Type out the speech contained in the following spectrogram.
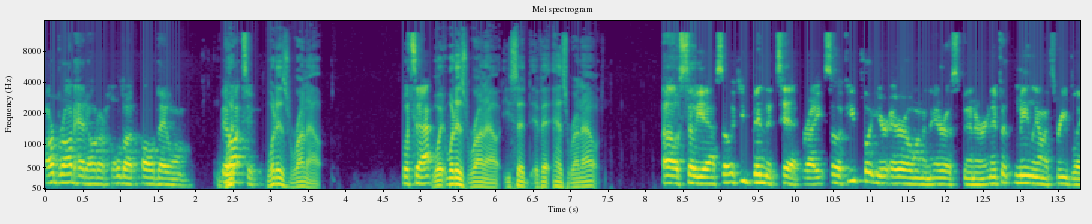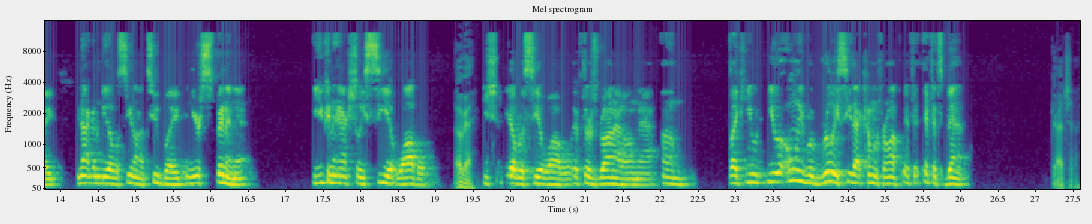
our broadhead ought to hold up all day long. It what, ought to. What is run out? What's that? What what is run out? You said if it has run out. Oh, so yeah. So if you bend the tip, right? So if you put your arrow on an arrow spinner, and if it's mainly on a three blade, you're not going to be able to see it on a two blade, and you're spinning it, you can actually see it wobble. Okay. You should be able to see it wobble if there's run out on that. Um, like you you only would really see that coming from up if it, if it's bent. Gotcha.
